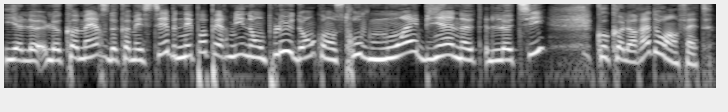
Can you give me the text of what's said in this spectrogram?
il, y a le, le commerce de comestibles n'est pas permis non plus. Donc, on se trouve moins bien loti qu'au Colorado, en fait.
